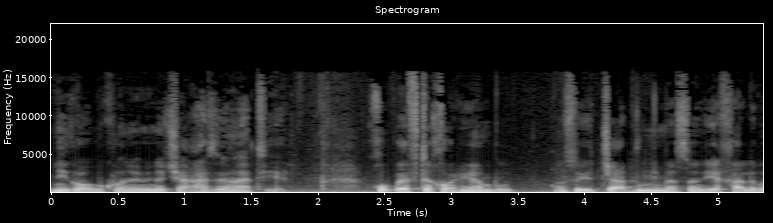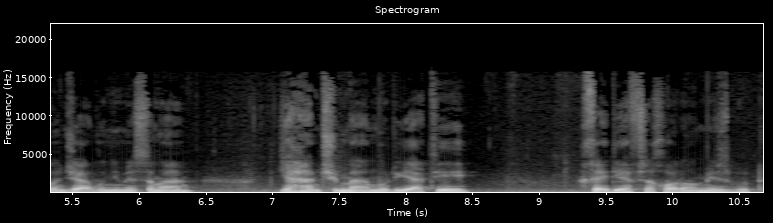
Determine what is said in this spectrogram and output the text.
نگاه بکنه اینه چه عظمتیه. خب افتخاری هم بود. مثلا یه جوونی مثلا یه خلبان جوونی مثل من یه همچین مأموریتی خیلی افتخار آمیز بود.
